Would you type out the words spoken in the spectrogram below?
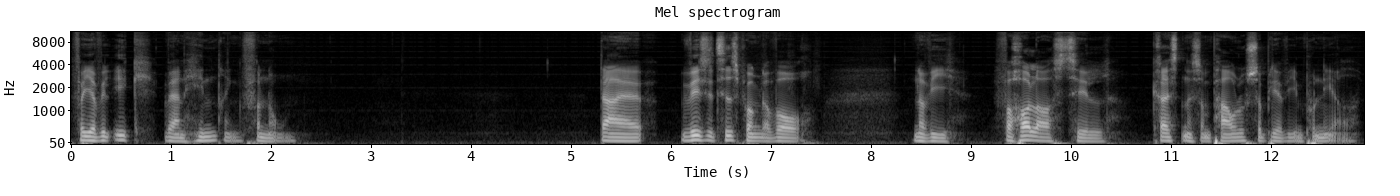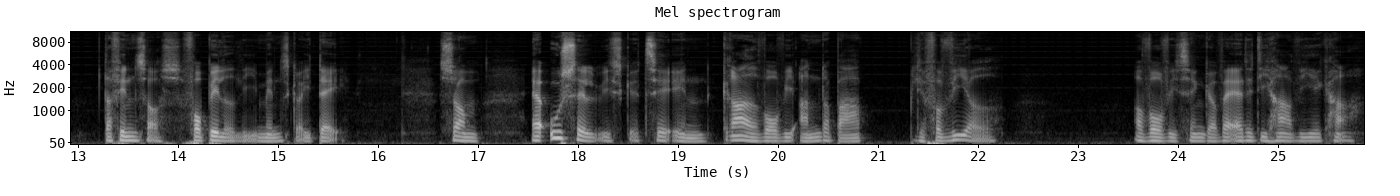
for jeg vil ikke være en hindring for nogen. Der er visse tidspunkter, hvor når vi forholder os til kristne som Paulus, så bliver vi imponeret. Der findes også forbilledlige mennesker i dag, som er uselviske til en grad, hvor vi andre bare bliver forvirret, og hvor vi tænker, hvad er det, de har, vi ikke har?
